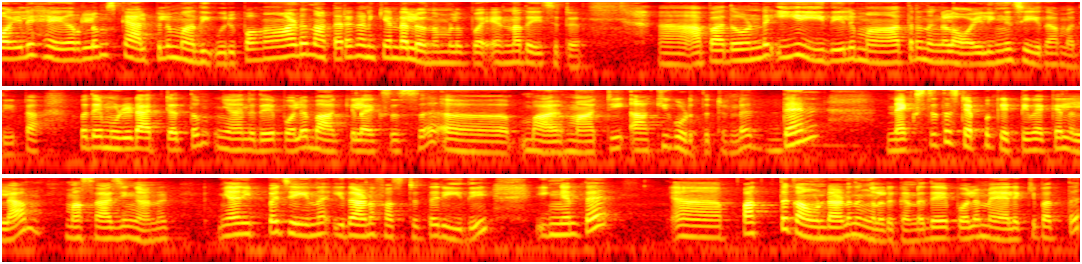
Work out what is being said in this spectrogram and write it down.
ഓയിൽ ഹെയറിലും സ്കാൽപ്പിലും മതി. ഒരുപാട് നട്ടര കണിക്കേണ്ടല്ലോ നമ്മളിപ്പോൾ എണ്ണ തേച്ചിട്ട്. അപ്പോൾ അതുകൊണ്ട് ഈ രീതിയിൽ മാത്രം നിങ്ങൾ ഓയിലിങ് ചെയ്താൽ മതി കേട്ടോ അപ്പോൾ അതേ മുടിയുടെ അറ്റത്തും ഞാൻ ഇതേപോലെ ബാക്കിയുള്ള എക്സസ് മാറ്റി ആക്കി കൊടുത്തിട്ടുണ്ട്. ദെൻ നെക്സ്റ്റത്തെ സ്റ്റെപ്പ് കെട്ടിവെക്കലല്ല മസാജിങ് ആണ്. ഞാൻ ഇപ്പോൾ ചെയ്യുന്ന ഇതാണ് ഫസ്റ്റത്തെ രീതി. ഇങ്ങനത്തെ പത്ത് കൗണ്ടാണ് നിങ്ങൾ എടുക്കേണ്ടത്. ഇതേപോലെ മേലേക്ക് പത്ത്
